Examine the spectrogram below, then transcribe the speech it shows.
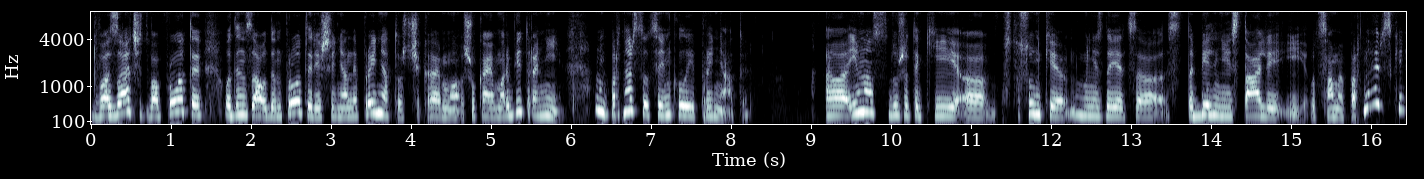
Два за чи два проти, один за, один проти, рішення не прийнято, чекаємо, шукаємо арбітра. Ні. Ну, Партнерство це інколи і прийняти. І в нас дуже такі стосунки, мені здається, стабільні, сталі і от саме партнерські.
